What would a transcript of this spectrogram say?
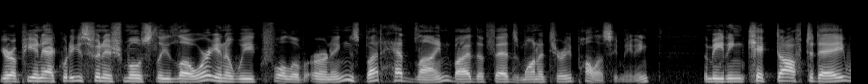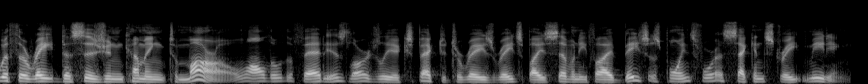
European equities finished mostly lower in a week full of earnings, but headlined by the Fed's monetary policy meeting. The meeting kicked off today with the rate decision coming tomorrow, although the Fed is largely expected to raise rates by 75 basis points for a second straight meeting.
